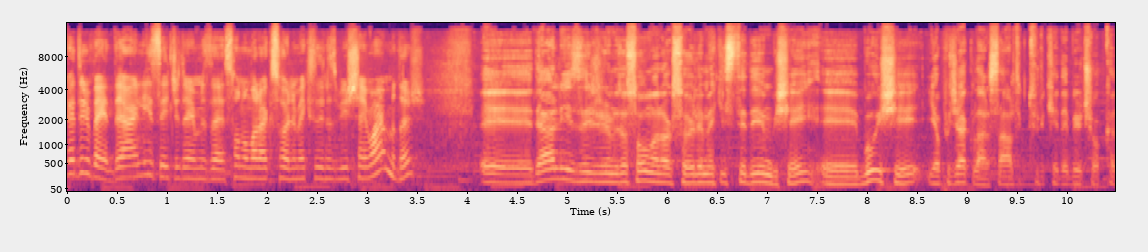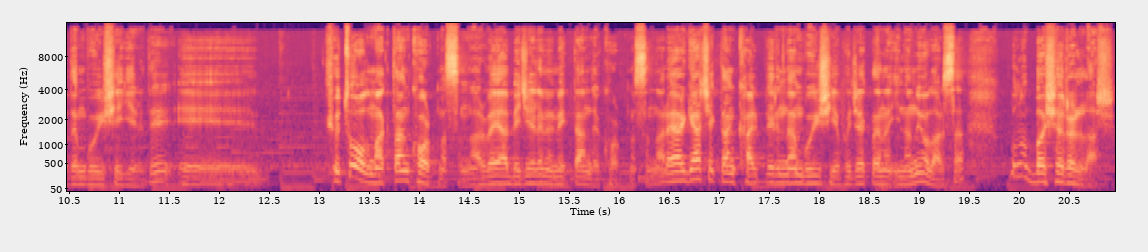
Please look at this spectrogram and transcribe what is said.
Kadir Bey, değerli izleyicilerimize son olarak söylemek istediğiniz bir şey var mıdır? Ee, değerli izleyicilerimize son olarak söylemek istediğim bir şey, e, bu işi yapacaklarsa artık Türkiye'de birçok kadın bu işe girdi. E, kötü olmaktan korkmasınlar veya becerememekten de korkmasınlar. Eğer gerçekten kalplerinden bu işi yapacaklarına inanıyorlarsa bunu başarırlar.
